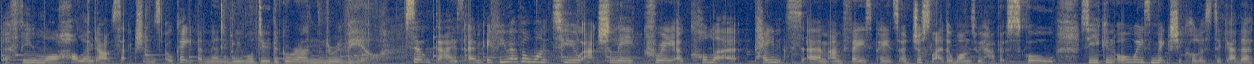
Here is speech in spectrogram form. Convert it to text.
a few more hollowed out sections, okay? And then we will do the grand reveal. So guys, um, if you ever want to actually create a colour, paints um, and face paints are just like the ones we have at school. So you can always mix your colours together.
